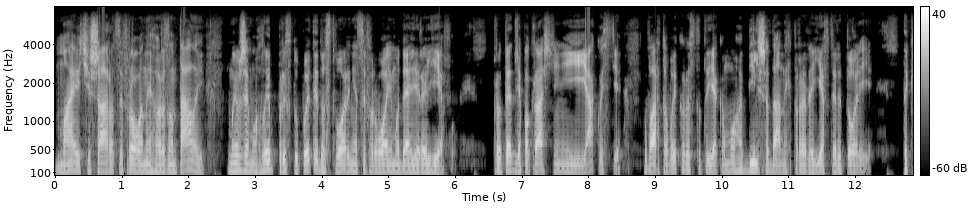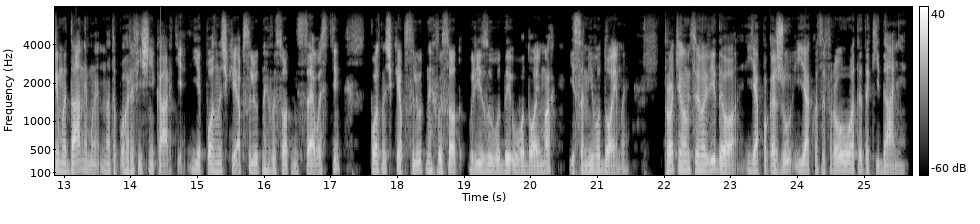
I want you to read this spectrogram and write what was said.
Маючи шар оцифрованих горизонталей, ми вже могли б приступити до створення цифрової моделі рельєфу. Проте для покращення її якості варто використати якомога більше даних про рельєф території. Такими даними на топографічній карті є позначки абсолютних висот місцевості, позначки абсолютних висот урізу води у водоймах і самі водойми. Протягом цього відео я покажу, як оцифровувати такі дані.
